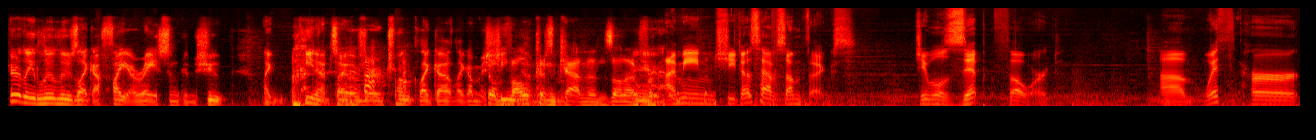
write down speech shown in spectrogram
Surely Lulu's like a fighter race and can shoot like peanuts out of her trunk like a like a Got machine gun Vulcan something. cannons on her Yeah. I mean, she does have some things. She will zip forward. Um, with her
